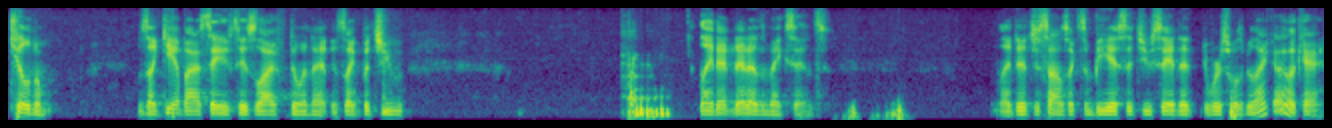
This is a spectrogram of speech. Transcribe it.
killed him. It's like, yeah, but I saved his life doing that. It's like, but you like that that doesn't make sense. Like that just sounds like some BS that you said that we're supposed to be like, oh, okay.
